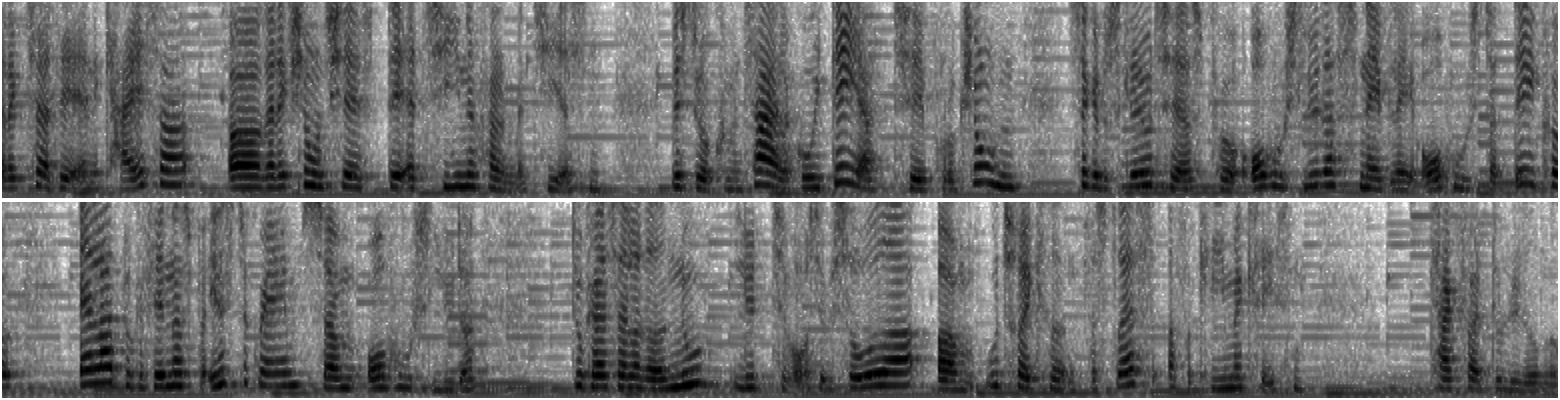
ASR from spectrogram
Redaktør det er Anne Kaiser, og redaktionschef det er Tine Holm Mathiasen. Hvis du har kommentarer eller gode idéer til produktionen, så kan du skrive til os på aarhuslytter.aarhus.dk eller du kan finde os på Instagram som Aarhus Lytter. Du kan også allerede nu lytte til vores episoder om utrygheden for stress og for klimakrisen. Tak for, at du lyttede med.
